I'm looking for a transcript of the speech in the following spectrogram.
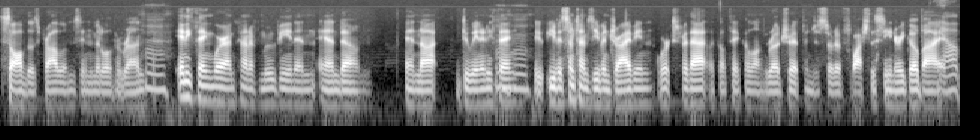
solve those problems in the middle of a run. Hmm. Anything where I'm kind of moving and and um, and not doing anything. E- Even sometimes even driving works for that. Like I'll take a long road trip and just sort of watch the scenery go by. Yep.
